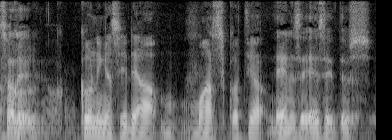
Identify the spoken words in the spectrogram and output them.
Se oli- ku- kuningasidea, maskot ja Ensi esitys.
